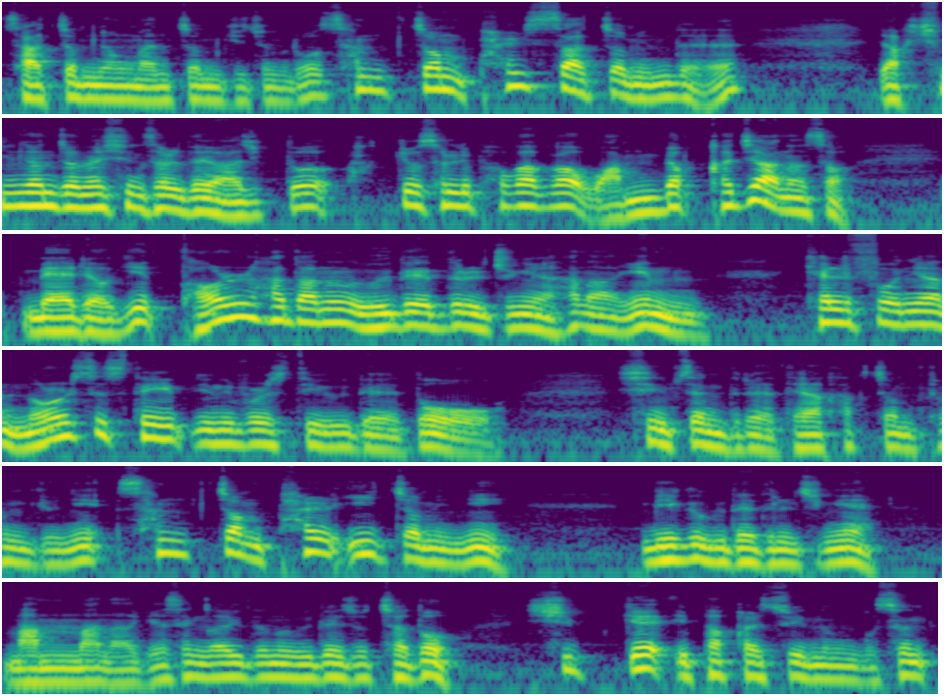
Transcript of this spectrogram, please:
4.0 만점 기준으로 3.84점인데 약 10년 전에 신설되어 아직도 학교 설립 허가가 완벽하지 않아서 매력이 덜하다는 의대들 중에 하나인 캘리포니아 노스 스테이트 유니버시티 의대도 신입생들의 대학 학점 평균이 3.82점이니 미국 의대들 중에 만만하게 생각이 드는 의대조차도 쉽게 입학할 수 있는 곳은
